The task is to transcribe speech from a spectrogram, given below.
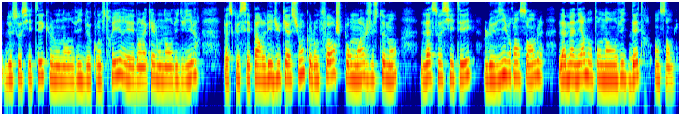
de société que l'on a envie de construire et dans laquelle on a envie de vivre, parce que c'est par l'éducation que l'on forge pour moi justement la société, le vivre ensemble, la manière dont on a envie d'être ensemble.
